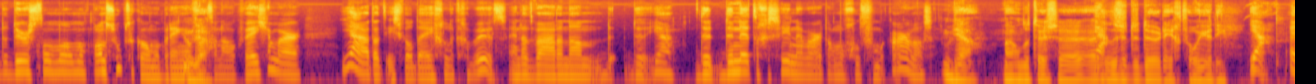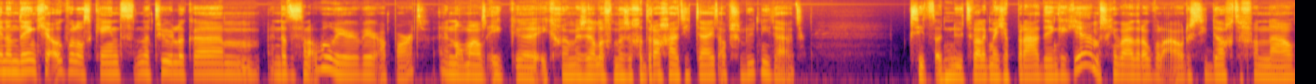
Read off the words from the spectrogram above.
de deur stonden... om een pan soep te komen brengen of Ja. wat dan ook, weet je. Maar ja, dat is wel degelijk gebeurd. En dat waren dan de, de, ja, de, de nette gezinnen waar het allemaal goed voor elkaar was. Ja. Maar ondertussen eh, Ja. hielden ze de deur dicht voor jullie. Ja, en dan denk je ook wel als kind natuurlijk... ehm, en dat is dan ook wel weer, weer apart. En nogmaals, ik, eh, ik gun mezelf mijn gedrag uit die tijd absoluut niet uit. Ik zit er nu, terwijl ik met je praat, denk ik... ja, misschien waren er ook wel ouders die dachten van... nou,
